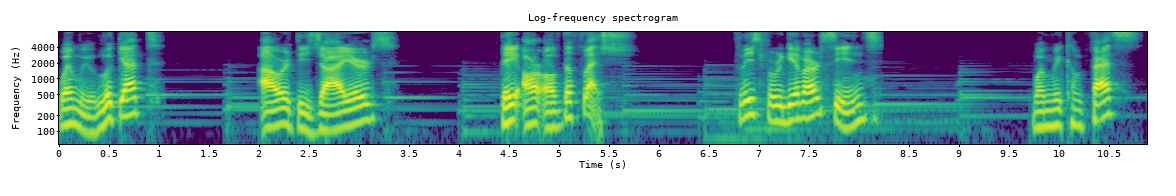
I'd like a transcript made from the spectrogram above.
When we look at our desires, they are of the flesh. Please forgive our sins when we confess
